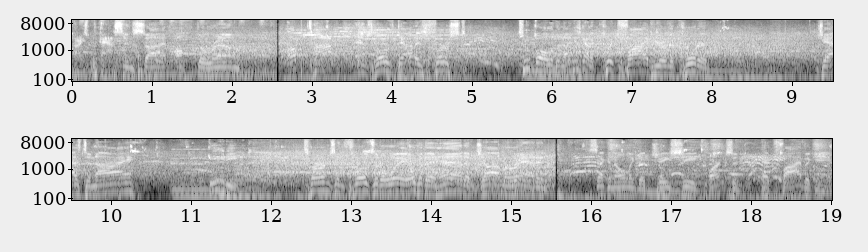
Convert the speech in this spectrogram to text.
Nice pass inside, off the rim, up top, and throws down his first two ball of the night. He's got a quick five here in the quarter. Jazz deny. Edey turns and throws it away over the head of John Morant. And second only to J.C. Clarkson at five a game.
